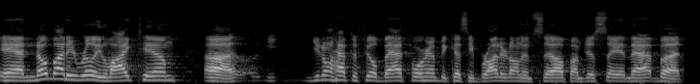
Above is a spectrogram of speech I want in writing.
and nobody really liked him. Uh, you don't have to feel bad for him because he brought it on himself. I'm just saying that. But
